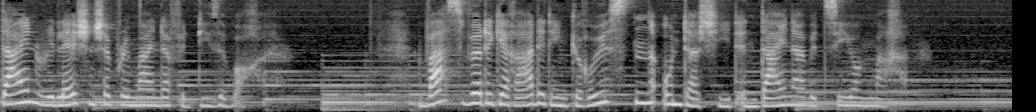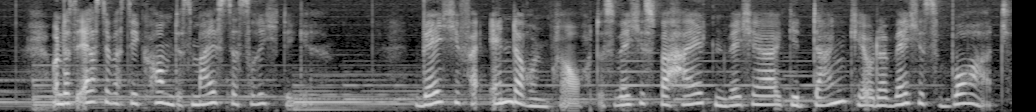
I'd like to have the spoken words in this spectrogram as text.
dein Relationship Reminder für diese Woche. Was würde gerade den größten Unterschied in deiner Beziehung machen? Und das Erste, was dir kommt, ist meist das Richtige welche Veränderung braucht es, welches Verhalten, welcher Gedanke oder welches Wort.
